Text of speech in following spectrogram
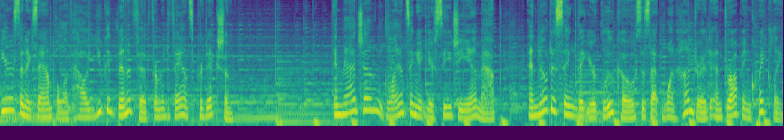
Here's an example of how you could benefit from advanced prediction. Imagine glancing at your CGM app and noticing that your glucose is at 100 and dropping quickly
